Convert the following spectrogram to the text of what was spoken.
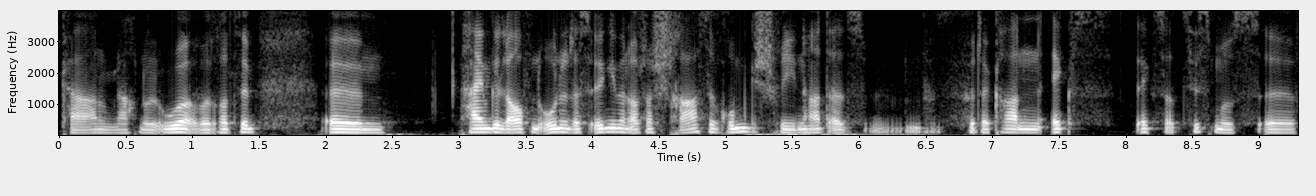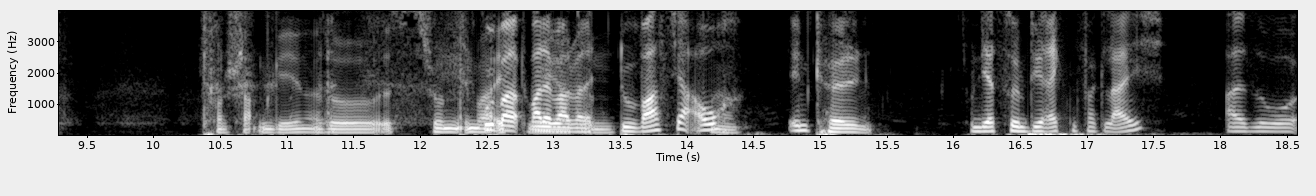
keine Ahnung, nach 0 Uhr, aber trotzdem, ähm, heimgelaufen, ohne dass irgendjemand auf der Straße rumgeschrien hat, als würde da gerade ein Ex Exorzismus äh, vonstatten gehen. Also ist schon immer Gut, echt warte, warte, warte. Du warst ja auch Ja. in Köln. Und jetzt so im direkten Vergleich. Also,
